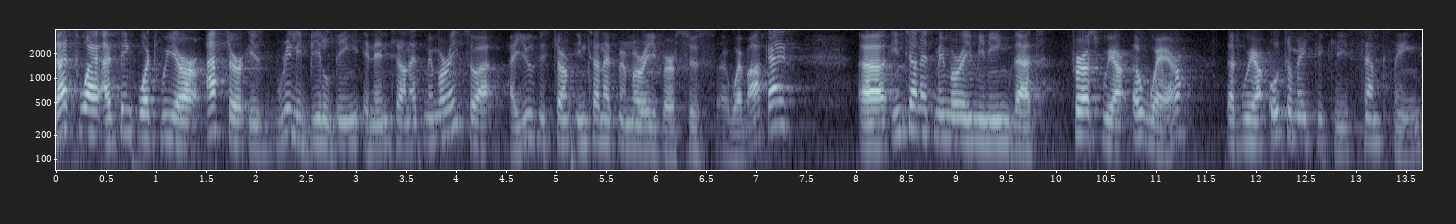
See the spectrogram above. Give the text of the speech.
that's why I think what we are after is really building an internet memory. So I, I use this term internet memory versus web archive. Uh, internet memory meaning that first we are aware that we are automatically sampling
